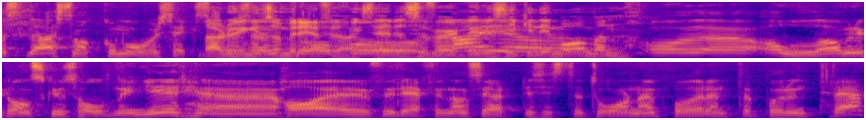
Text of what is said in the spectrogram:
det er snakk om over 6 Da er det jo ingen som refinansierer, selvfølgelig, nei, hvis ikke de må, men Og eh, alle amerikanske husholdninger eh, har refinansiert de siste to årene på rente på rundt 3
